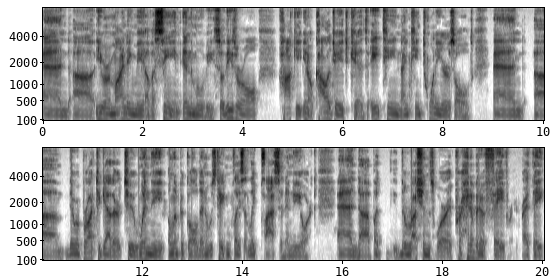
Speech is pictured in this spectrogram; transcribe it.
and uh, you're reminding me of a scene in the movie. So these are all hockey, you know, college age kids, 18, 19, 20 years old. And um, they were brought together to win the Olympic gold, and it was taking place at Lake Placid in New York. And uh, but the Russians were a prohibitive favorite, right? They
